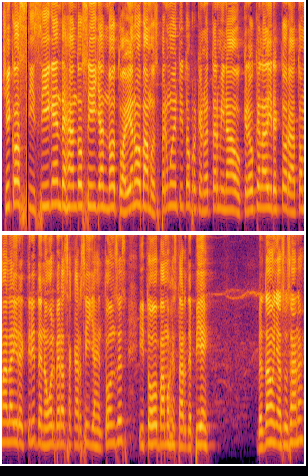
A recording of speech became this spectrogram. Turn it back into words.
Chicos, si siguen dejando sillas, no, todavía no vamos. Esperen un momentito porque no he terminado. Creo que la directora va a tomar la directriz de no volver a sacar sillas entonces y todos vamos a estar de pie. ¿Verdad, doña Susana?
